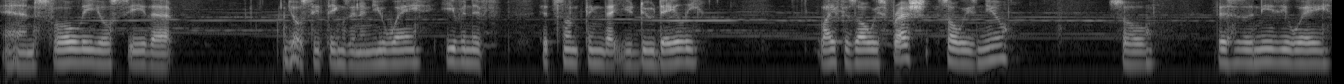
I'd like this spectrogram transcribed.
And slowly you'll see that you'll see things in a new way, even if it's something that you do daily. Life is always fresh, it's always new. So, this is an easy way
